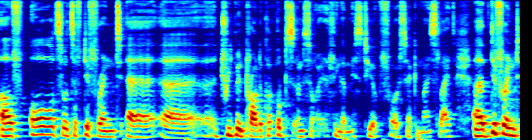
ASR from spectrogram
of all sorts of different uh, uh, treatment protocols. Oops, I'm sorry. I think I missed here for a second my slides. Uh, different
